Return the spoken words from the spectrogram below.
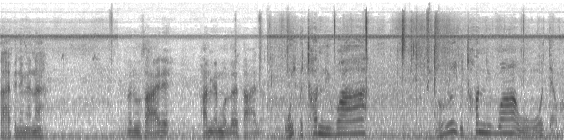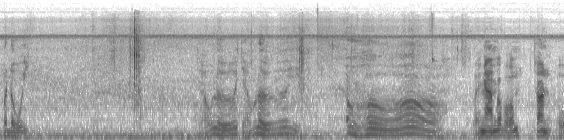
สายเป็นอย่างนั้นน่ะมาดูสายเดิพันกันหมดเลยตายแล้วโอ้ยปลาช่อนนี่ว่าเฮ้ยปลาช่อนนี่ว่าโอ้โหแจ๋วปลาโดอีกแจ๋วเลยแจ๋วเลยโอ้โหสวยงามครับผม ช่อนโอ้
